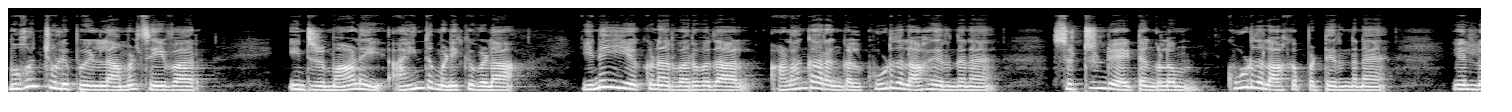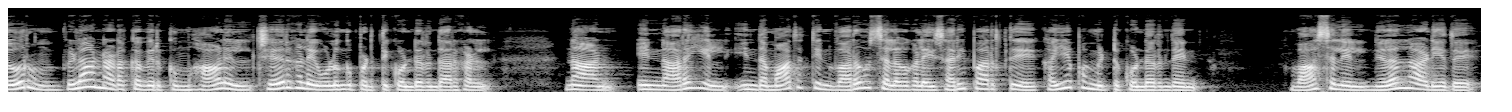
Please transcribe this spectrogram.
முகஞ்சொலிப்பு இல்லாமல் செய்வார். இன்று மாலை ஐந்து மணிக்கு விழா. இணை இயக்குனர் வருவதால் அலங்காரங்கள் கூடுதலாக இருந்தன. சிற்றுண்டி ஐட்டங்களும் கூடுதலாகப்பட்டிருந்தன. எல்லோரும் விழா நடக்கவிருக்கும் ஹாலில் சேர்களை ஒழுங்குபடுத்தி கொண்டிருந்தார்கள். நான் என் அறையில் இந்த மாதத்தின் வரவு செலவுகளை சரிபார்த்து கையொப்பமிட்டு கொண்டிருந்தேன். வாசலில் நிழலாடியது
